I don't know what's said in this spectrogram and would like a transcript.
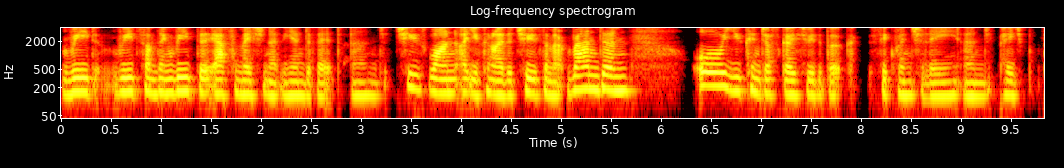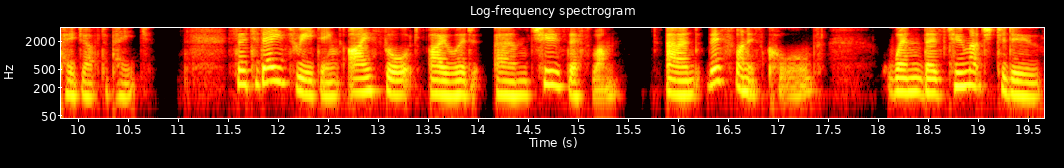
read read something read the affirmation at the end of it and choose one you can either choose them at random or you can just go through the book sequentially and page, page after page. So today's reading, I thought I would um, choose this one. And this one is called When There's Too Much to Do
